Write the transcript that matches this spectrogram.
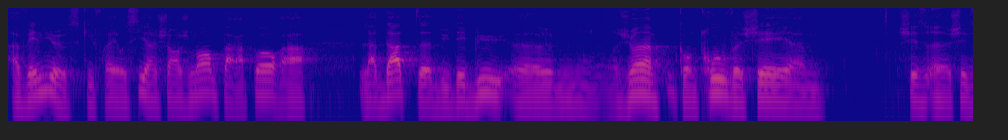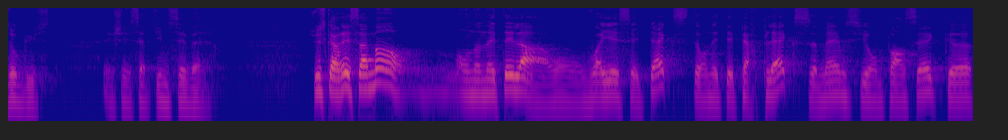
avaient lieu, ce qui ferait aussi un changement par rapport à la date du début euh, juin qu'on trouve chez, euh, euh, chez, Auguste et chez Septime Sévère. Jusqu'à récemment, on en était là, on voyait ces textes, on était perplexe, même si on pensait que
